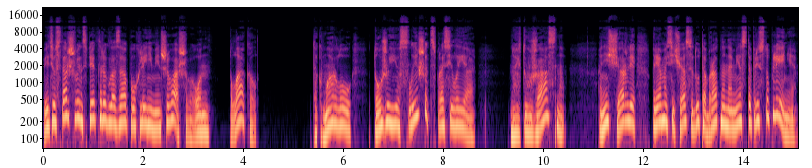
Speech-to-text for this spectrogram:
Ведь у старшего инспектора глаза опухли не меньше вашего. Он плакал. «Так Марлоу тоже ее слышит?» — спросила я. «Но это ужасно. Они с Чарли прямо сейчас идут обратно на место преступления».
